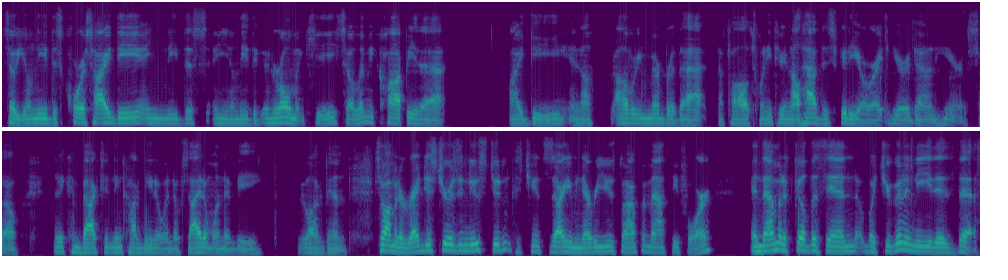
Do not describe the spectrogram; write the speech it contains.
So you'll need this course ID and you need this and you'll need the enrollment key. So let me copy that ID and I'll I'll remember that Apollo 23 and I'll have this video right here down here. So let me come back to an incognito window because I don't want to be logged in. So I'm going to register as a new student because chances are you've never used My Open Math before. And then I'm going to fill this in. What you're going to need is this.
